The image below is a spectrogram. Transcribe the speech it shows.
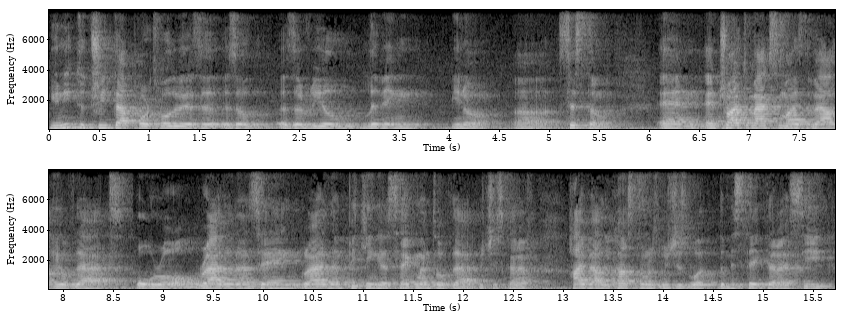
you need to treat that portfolio as a, as a, as a real living you know, uh, system and, and try to maximize the value of that overall rather than saying, rather than picking a segment of that, which is kind of high value customers, which is what the mistake that I see,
